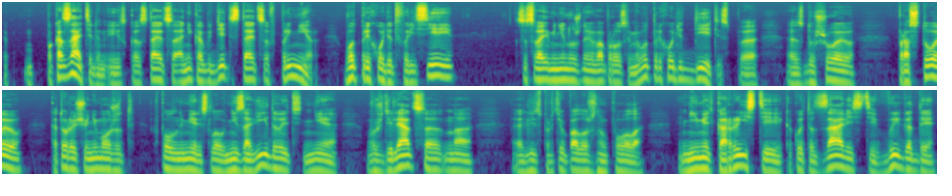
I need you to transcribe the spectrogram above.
так, показателен, и ставится, они как бы дети ставятся в пример. Вот приходят фарисеи со своими ненужными вопросами, вот приходят дети с, э, с душою простою, которая еще не может в полной мере слова не завидовать, не вожделяться на э, лиц противоположного пола, не иметь корысти, какой-то зависти, выгоды.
